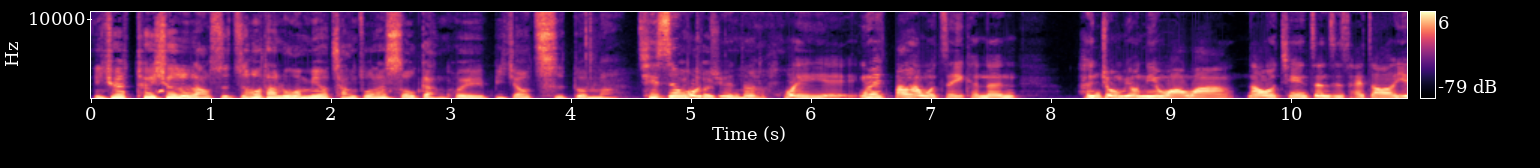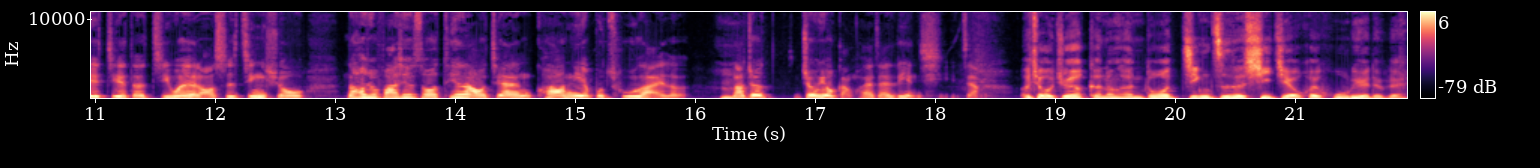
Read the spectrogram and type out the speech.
你觉得退休的老师之后，他如果没有常做，他手感会比较迟钝吗？其实我觉得会耶，因为包含我自己可能很久没有捏娃娃，然后我前一阵子才找了业界的几位老师进修，然后就发现说，天啊，我竟然快要捏不出来了，然后就就又赶快再练习这样。而且我觉得可能很多精致的细节会忽略，对不对？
